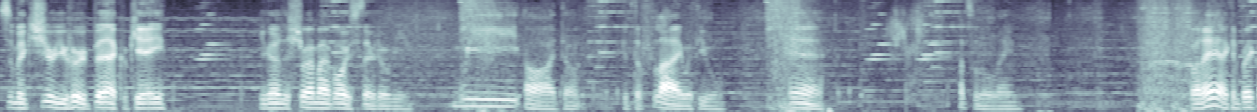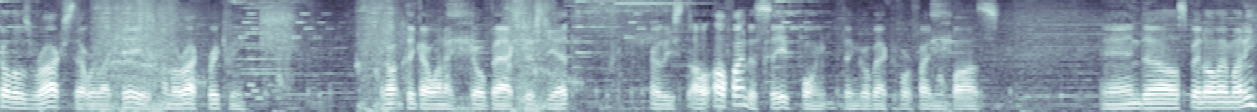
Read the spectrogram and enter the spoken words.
So make sure you hurt back, okay? You're gonna destroy my voice there, Dogi. We. Oh, I don't get to fly with you. Eh. That's a little lame. But hey, I can break all those rocks that were like, hey, I'm a rock, break me. I don't think I want to go back just yet. Or at least, I'll, I'll find a save point, then go back before fighting the boss. And uh, I'll spend all my money.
